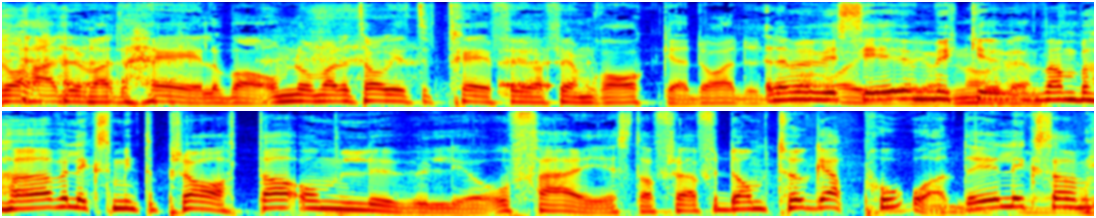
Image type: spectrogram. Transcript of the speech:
Då hade det varit helt bra. Om de hade tagit tre, fyra, fem raka, då hade det Nej, men vi ser ju mycket, man behöver liksom inte prata om Luleå och Färjestad för, för de tuggar på. Det är liksom,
